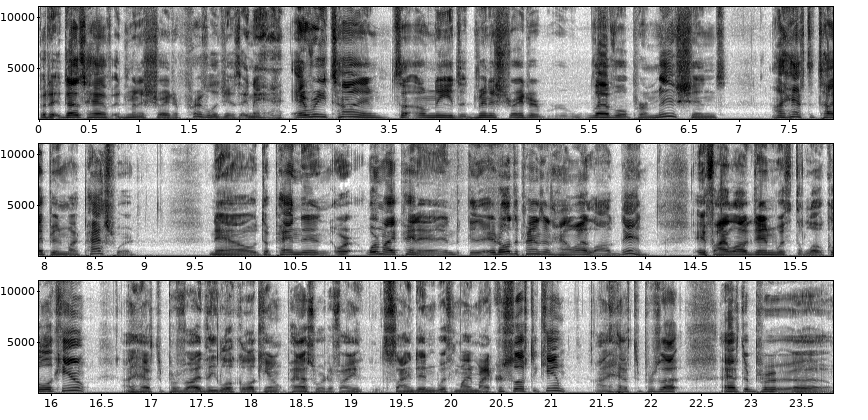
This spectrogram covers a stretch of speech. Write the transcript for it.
But it does have administrator privileges. And every time something needs administrator level permissions I have to type in my password now dependent or or my pin and it all depends on how I logged in if I logged in with the local account, I have to provide the local account password. If I signed in with my Microsoft account, I have to provide I have to pro, uh,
